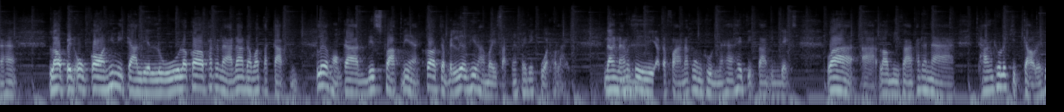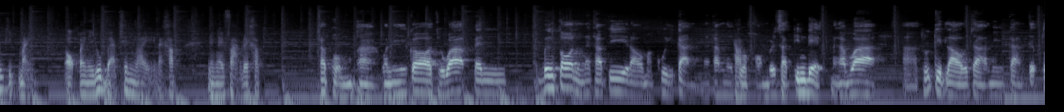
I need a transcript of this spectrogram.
นะฮะเราเป็นองค์กรที่มีการเรียนรู้แล้วก็พัฒนาด้านนวัตกรรม เรื่องของการ disrupt เนี่ยก็จะเป็นเรื่องที่ทางบริษัทไม่ค่อยได้กลัวเท่าไหร่ ดังนั้นคืออยากจะฝากนักลงทุนนะฮะให้ติดตาม Index ว่าอ่าเรามีการพัฒนาทั้งธุรกิจเก่าและธุรกิจใหม่ ออกไปในรูปแบบเช่นไรนะครับยังไงฝากด้วยครับ ครับผมอ่าวันนี้ก็ถือว่าเป็นเบื้องต้นนะครับที่เรามาคุยกันนะครับในครับตัวของบริษัทอินเด็กนะครับว่าอ่าธุรกิจเราจะมีการเติบโต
